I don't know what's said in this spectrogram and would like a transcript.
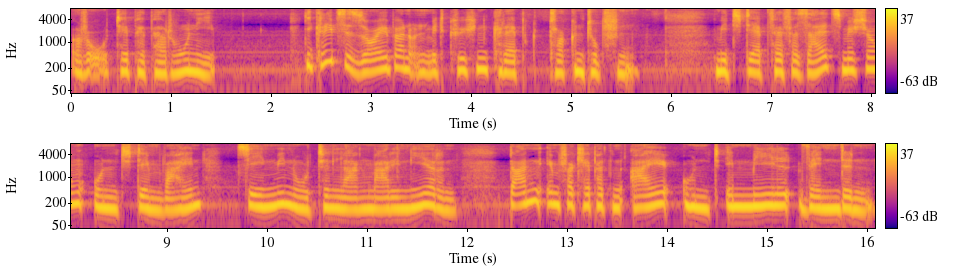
rote Peperoni. Die Krebse säubern und mit Küchenkrepp trockentupfen. Mit der Pfeffer-Salz-Mischung und dem Wein zehn Minuten lang marinieren, dann im verklepperten Ei und im Mehl wenden.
